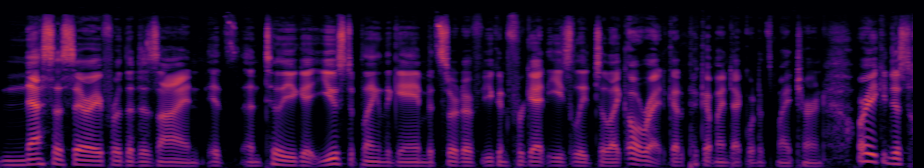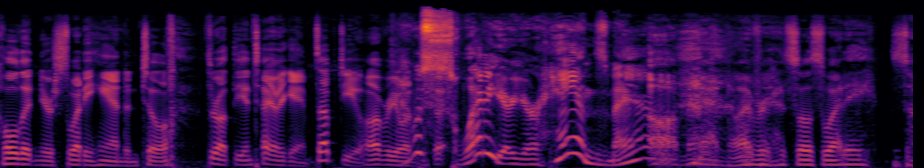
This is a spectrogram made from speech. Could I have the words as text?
necessary for the design. It's until you get used to playing the game, it's sort of you can forget easily to like, oh right, got to pick up my deck when it's my turn, or you can just hold it in your sweaty hand until throughout the entire game. It's up to you, however you How want. to do sweaty are your hands, man? Oh man, no, every so sweaty, so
